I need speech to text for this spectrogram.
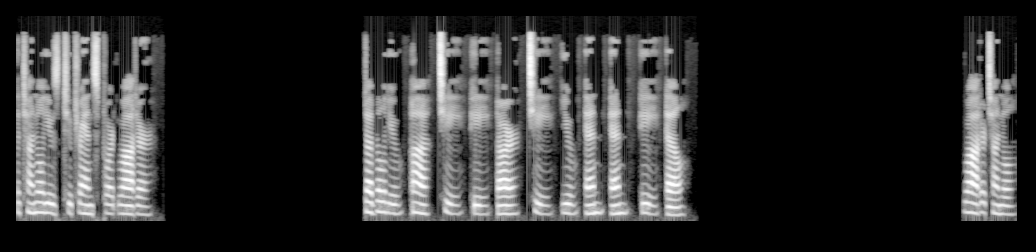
A tunnel used to transport water. W A T E R T U N N E L Water tunnel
